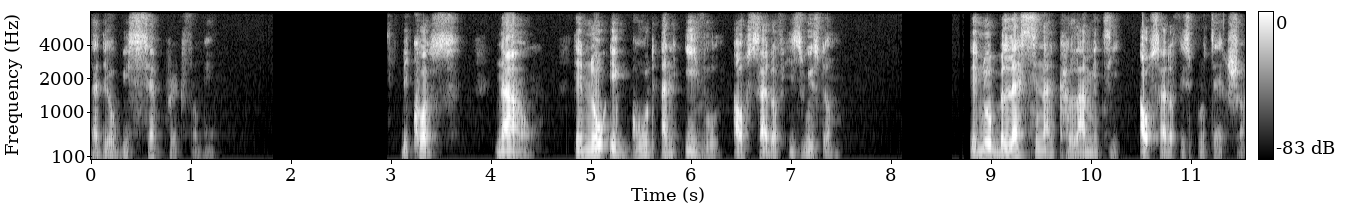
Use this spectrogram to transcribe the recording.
that they will be separate from him. Because now they know a good and evil outside of his wisdom, they know blessing and calamity outside of his protection.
